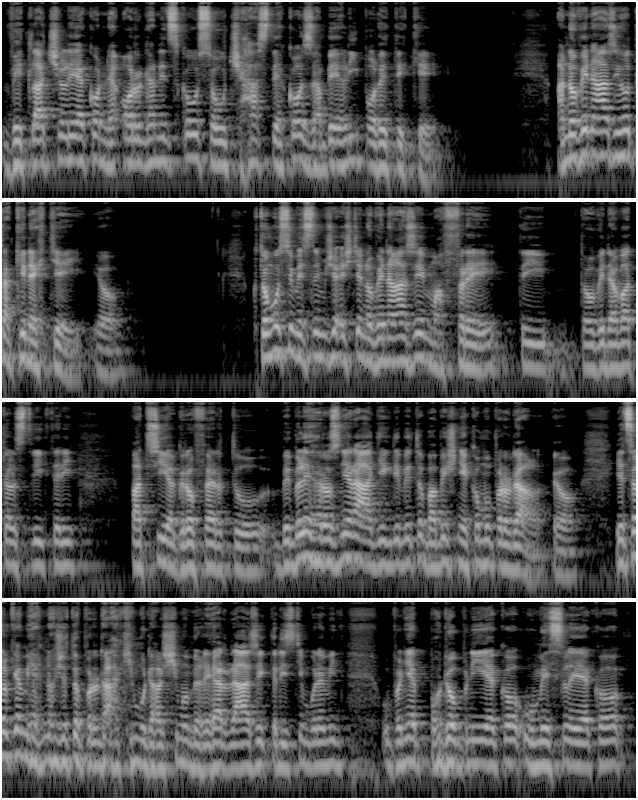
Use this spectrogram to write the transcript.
vytlačili jako neorganickou součást jako zaběhlý politiky. A novináři ho taky nechtějí. Jo. K tomu si myslím, že ještě novináři Mafry, tý, toho vydavatelství, který patří Agrofertu, by byli hrozně rádi, kdyby to Babiš někomu prodal. Jo. Je celkem jedno, že to prodá jakýmu dalšímu miliardáři, který s tím bude mít úplně podobný jako úmysly, jako,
